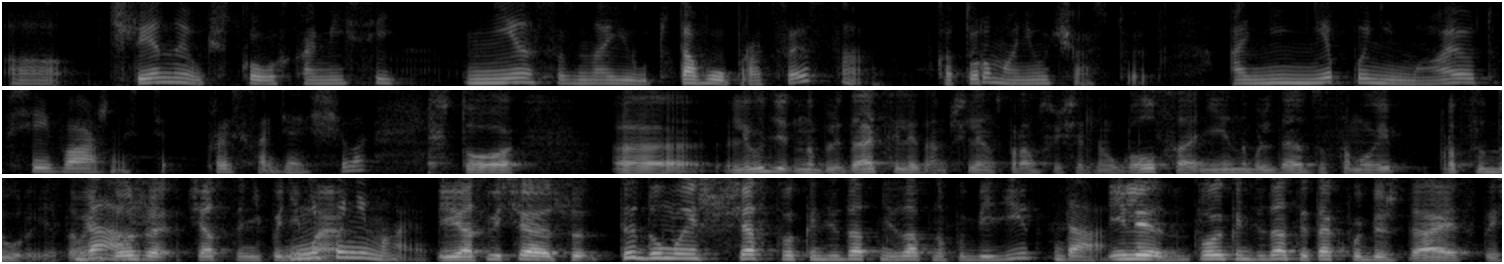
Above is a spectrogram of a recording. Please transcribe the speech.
Э, члены участковых комиссий не осознают того процесса, в котором они участвуют. Они не понимают всей важности происходящего. Что Э, люди, наблюдатели, там, члены с правом совещательного голоса, они наблюдают за самой процедурой. Этого да. они тоже часто не понимают. Не понимают. И отвечают, что ты думаешь, сейчас твой кандидат внезапно победит? Да. Или твой кандидат и так побеждает? Ты,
